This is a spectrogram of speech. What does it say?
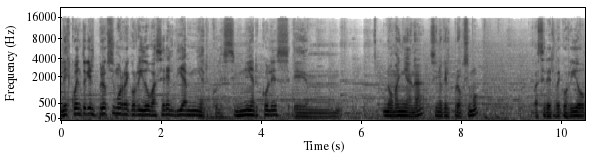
Les cuento que el próximo recorrido va a ser el día miércoles. Miércoles, em, no mañana, sino que el próximo va a ser el recorrido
